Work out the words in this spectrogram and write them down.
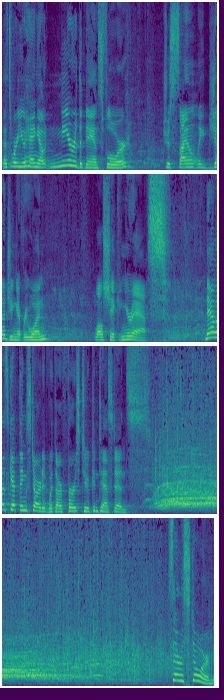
That's where you hang out near the dance floor just silently judging everyone while shaking your ass. Now let's get things started with our first two contestants. Sarah Storm,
